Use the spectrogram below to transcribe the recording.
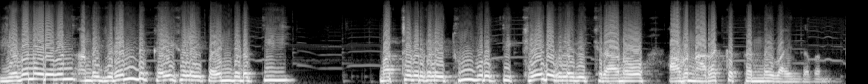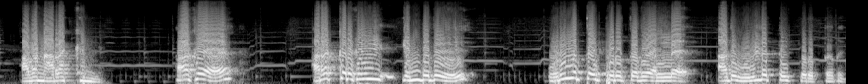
எவனொருவன் அந்த இரண்டு கைகளை பயன்படுத்தி மற்றவர்களை துன்புறுத்தி கேடு விளைவிக்கிறானோ அவன் அரக்கத்தன்மை வாய்ந்தவன். அவன் அரக்கன். ஆக அரக்கர்கள் என்பது உருவத்தை பொறுத்தது அல்ல அது உள்ளத்தை பொறுத்தது.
